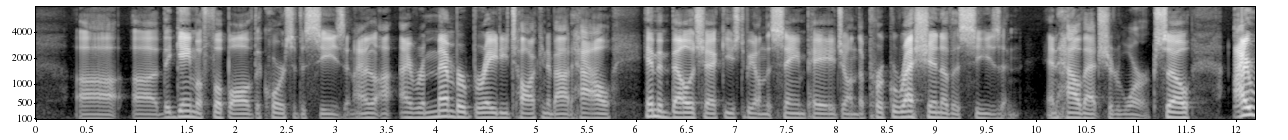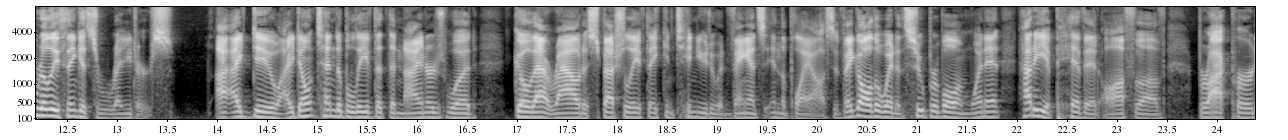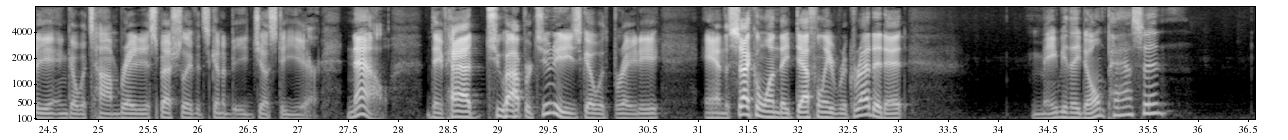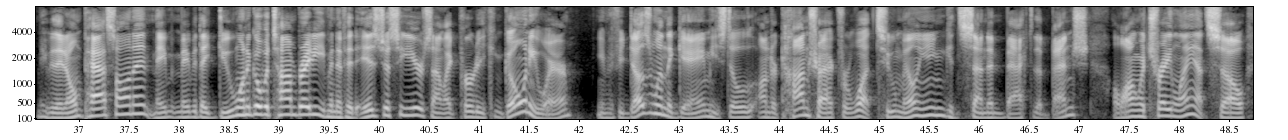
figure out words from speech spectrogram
uh, uh, the game of football of the course of a season. I, I remember Brady talking about how him and Belichick used to be on the same page on the progression of a season and how that should work. So I really think it's Raiders. I, I do. I don't tend to believe that the Niners would go that route, especially if they continue to advance in the playoffs. If they go all the way to the Super Bowl and win it, how do you pivot off of Brock Purdy and go with Tom Brady, especially if it's going to be just a year? Now, they've had two opportunities go with Brady, and the second one, they definitely regretted it. Maybe they don't pass it. Maybe they don't pass on it. Maybe maybe they do want to go with Tom Brady, even if it is just a year. It's not like Purdy can go anywhere. Even if he does win the game, he's still under contract for what two million. You can send him back to the bench along with Trey Lance. So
